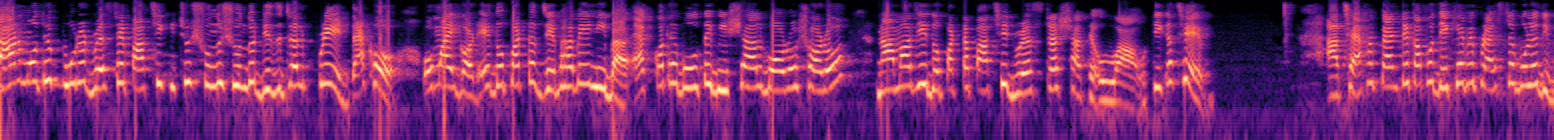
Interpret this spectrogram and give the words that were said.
তার মধ্যে পুরো ড্রেসটায় পাচ্ছি কিছু সুন্দর সুন্দর ডিজিটাল প্রিন্ট দেখো ও মাই গড এই দোপাট্টা যেভাবেই নিবা, এক কথায় বলতে বিশাল বড় সড়ো নামাজি দোপাট্টা পাচ্ছি ড্রেসটার সাথে। ওয়াও ঠিক আছে? আচ্ছা এখন প্যান্টের কাপড় দেখে আমি প্রাইসটা বলে দিব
